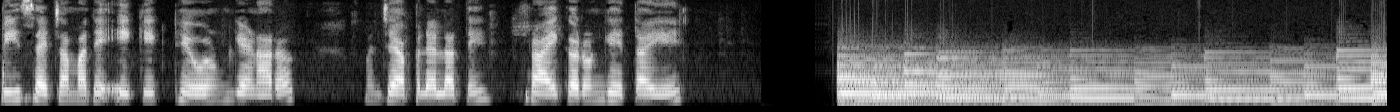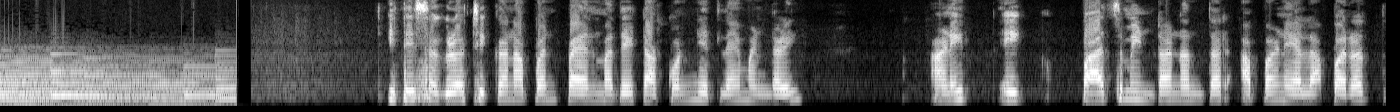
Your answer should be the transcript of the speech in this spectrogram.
पीस याच्यामध्ये एक एक ठेवून घेणार आहोत. म्हणजे आपल्याला ते फ्राय करून घेता येईल. इथे सगळं चिकन आपण पॅनमध्ये टाकून घेतलंय मंडळी. आणि एक पाच मिनिटानंतर आपण याला परत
